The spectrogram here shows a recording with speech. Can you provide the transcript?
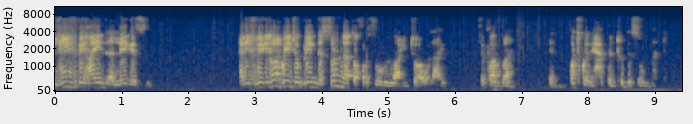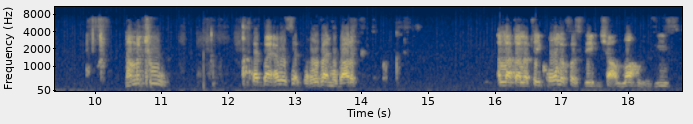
Leave behind a legacy. And if we're not going to bring the sunnah of Rasulullah into our life, Shafadban, then what's going to happen to this ummah? Number two, that by ourselves, Rawda Mubarak. Allah Ta'ala take all of us there, inshaAllah, Aziz.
